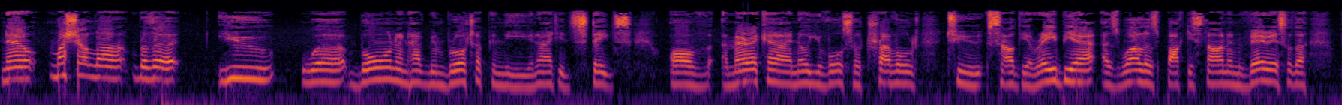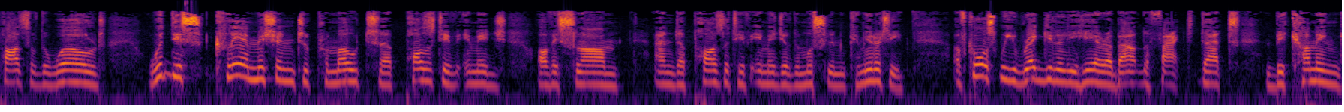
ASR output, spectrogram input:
Now, mashallah, brother, you were born and have been brought up in the United States of America. I know you've also traveled to Saudi Arabia as well as Pakistan and various other parts of the world with this clear mission to promote a positive image of Islam and a positive image of the Muslim community. Of course, we regularly hear about the fact that becoming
